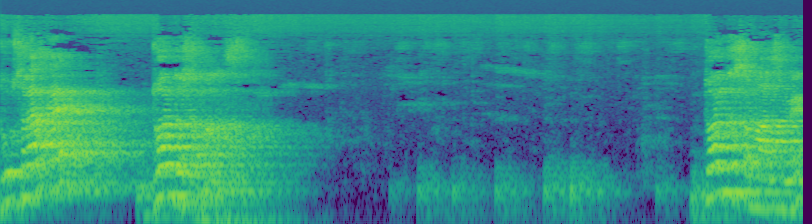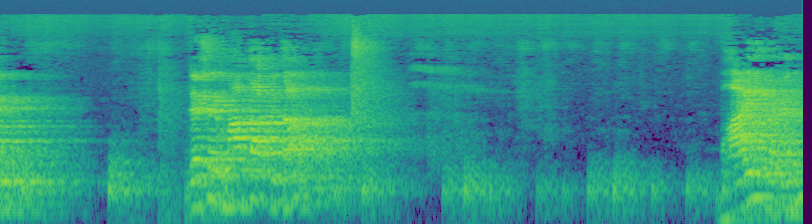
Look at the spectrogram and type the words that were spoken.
दूसरा है द्वंद्व समास द्वंद्व समास में जैसे माता पिता भाई बहन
